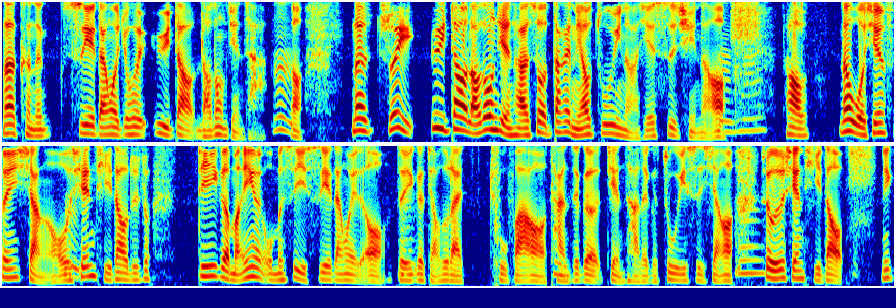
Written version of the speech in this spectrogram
那可能事业单位就会遇到劳动检查，哦，那所以遇到劳动检查的时候，大概你要注意哪些事情呢？哦，好。那我先分享哦，我先提到就是说，第一个嘛，因为我们是以事业单位的哦的一个角度来出发哦，谈这个检查的一个注意事项哦，所以我就先提到，你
